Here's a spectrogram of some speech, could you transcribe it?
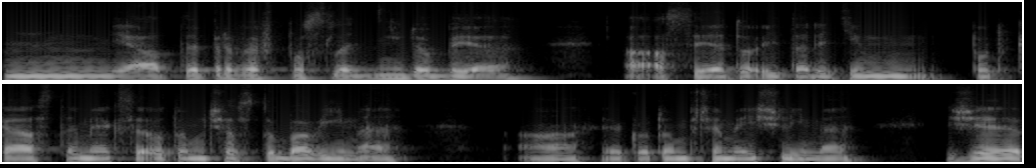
Mm, já teprve v poslední době, a asi je to i tady tím podcastem, jak se o tom často bavíme a jak o tom přemýšlíme, že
